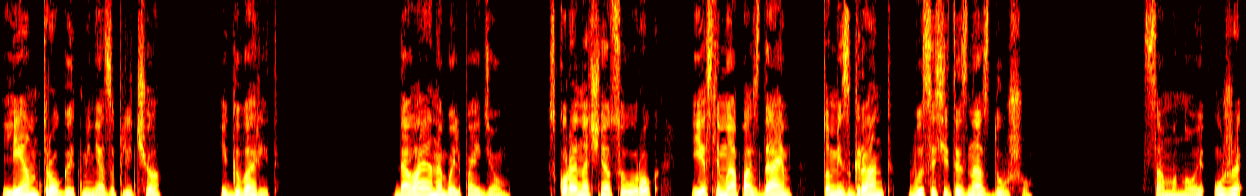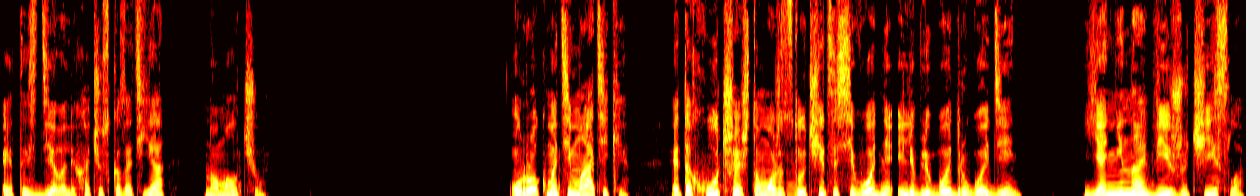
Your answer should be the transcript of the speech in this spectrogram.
Лем трогает меня за плечо и говорит. «Давай, Аннабель, пойдем. Скоро начнется урок, если мы опоздаем, то мисс Грант высосет из нас душу». Со мной уже это сделали, хочу сказать я, но молчу. Урок математики — это худшее, что может случиться сегодня или в любой другой день. Я ненавижу числа,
